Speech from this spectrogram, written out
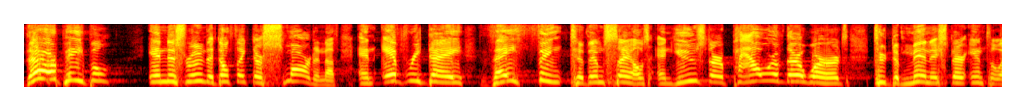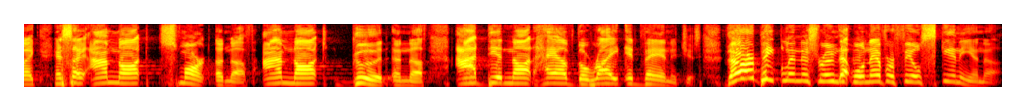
There are people in this room that don't think they're smart enough. And every day they think to themselves and use their power of their words to diminish their intellect and say, I'm not smart enough. I'm not good enough. I did not have the right advantages. There are people in this room that will never feel skinny enough.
